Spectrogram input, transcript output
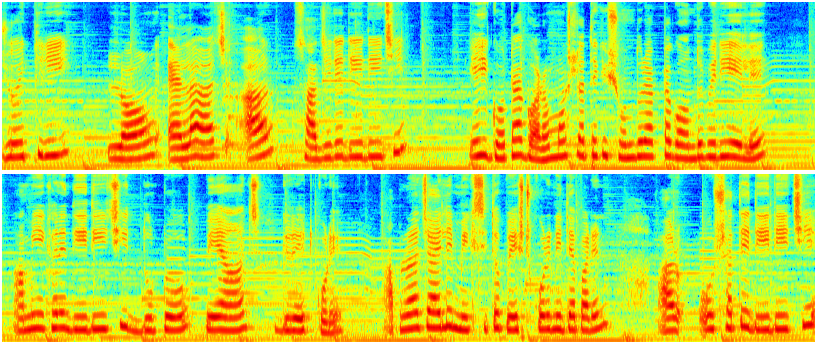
জৈত্রী লং, এলাচ আর সাজিরে দিয়ে দিয়েছি। এই গোটা গরম মশলা থেকে সুন্দর একটা গন্ধ বেরিয়ে এলে আমি এখানে দিয়ে দিয়েছি দুটো পেঁয়াজ গ্রেট করে। আপনারা চাইলে মিক্সিতেও পেস্ট করে নিতে পারেন। আর ওর সাথে দিয়ে দিয়েছি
